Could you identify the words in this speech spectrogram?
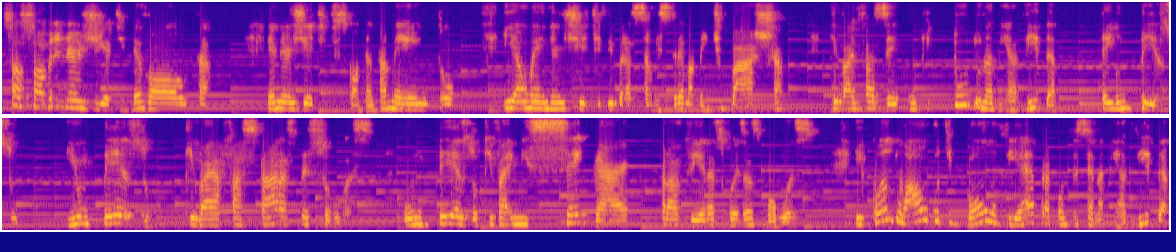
Só sobra energia de revolta, energia de descontentamento, e é uma energia de vibração extremamente baixa que vai fazer com que tudo na minha vida tenha um peso. E um peso que vai afastar as pessoas um peso que vai me cegar para ver as coisas boas. E quando algo de bom vier para acontecer na minha vida,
